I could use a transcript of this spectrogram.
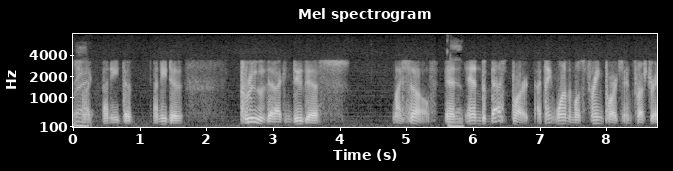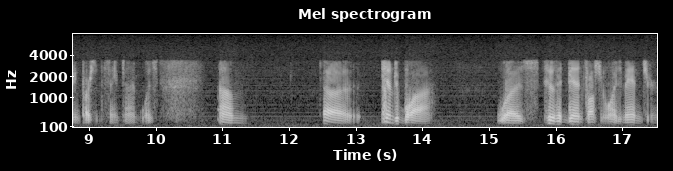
right. like I need to I need to prove that I can do this myself. And and the best part, I think one of the most freeing parts and frustrating parts at the same time was um, uh, Tim DuBois was who had been Foster and Lloyd's manager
